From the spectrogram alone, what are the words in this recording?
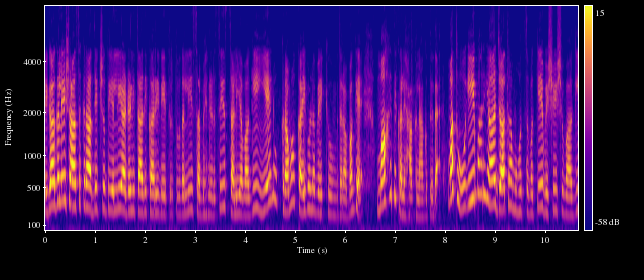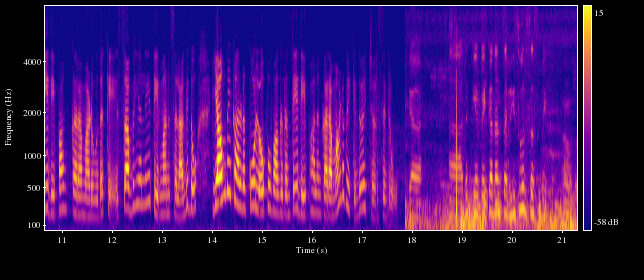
ಈಗಾಗಲೇ ಶಾಸಕರ ಅಧ್ಯಕ್ಷತೆಯಲ್ಲಿ ಆಡಳಿತಾಧಿಕಾರಿ ನೇತೃತ್ವದಲ್ಲಿ ಸಭೆ ನಡೆಸಿ ಸ್ಥಳೀಯವಾಗಿ ಏನು ಕ್ರಮ ಕೈಗೊಳ್ಳಬೇಕು ಎಂಬುದರ ಬಗ್ಗೆ ಮಾಹಿತಿ ಕಲೆ ಹಾಕಲಾಗುತ್ತಿದೆ. ಮತ್ತು ಈ ಬಾರಿಯ ಜಾತ್ರಾ ಮಹೋತ್ಸವಕ್ಕೆ ವಿಶೇಷವಾಗಿ ದೀಪಾಂಕರ ಮಾಡುವುದಕ್ಕೆ ಸಭೆಯಲ್ಲಿ ತೀರ್ಮಾನಿಸಲಾಗಿದ್ದು, ಯಾವುದೇ ಕಾರಣಕ್ಕೂ ಲೋಪವಾಗದಂತೆ ದೀಪಾಲಂಕಾರ ಮಾಡಬೇಕೆಂದು ಎಚ್ಚರಿಸಿದರು. ಅದಕ್ಕೆ ಬೇಕಾದಂಥ ರಿಸೋರ್ಸಸ್ ಬೇಕು. ಹೌದು.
